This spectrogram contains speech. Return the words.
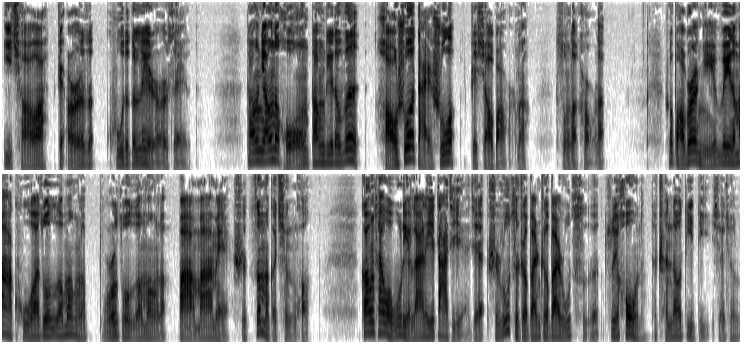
一瞧啊，这儿子哭得跟泪人似的。当娘的哄，当爹的问，好说歹说，这小宝呢松了口了。说宝贝儿，你为了嘛哭啊？做噩梦了？不是做噩梦了，爸妈们是这么个情况。刚才我屋里来了一大姐姐，是如此这般这般如此，最后呢，她沉到地底下去了。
